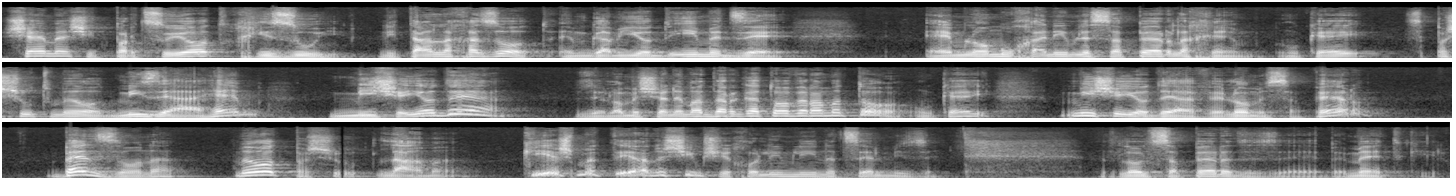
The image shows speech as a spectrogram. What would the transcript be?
שמש, התפרצויות, חיזוי, ניתן לחזות, הם גם יודעים את זה. הם לא מוכנים לספר לכם, אוקיי? זה פשוט מאוד. מי זה ההם? מי שיודע. זה לא משנה מה דרגתו ורמתו, אוקיי? מי שיודע ולא מספר, בן זונה, מאוד פשוט. למה? כי יש אנשים שיכולים להינצל מזה. אז לא לספר את זה, זה באמת, כאילו.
